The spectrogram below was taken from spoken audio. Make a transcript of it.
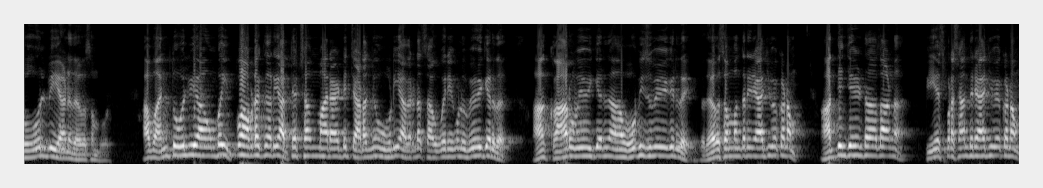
തോൽവിയാണ് ദേവസ്വം ബോർഡ്. ആ വൻ തോൽവിയാകുമ്പോൾ ഇപ്പോൾ അവിടെ കയറി അധ്യക്ഷന്മാരായിട്ട് ചടഞ്ഞുകൂടി അവരുടെ സൗകര്യങ്ങൾ ഉപയോഗിക്കരുത്. ആ കാർ ഉപയോഗിക്കരുത് ആ ഓഫീസ് ഉപയോഗിക്കരുത്. ഇപ്പൊ ദേവസ്വം മന്ത്രി രാജിവെക്കണം. ആദ്യം ചെയ്യേണ്ടത് അതാണ്. പി എസ് പ്രശാന്ത് രാജിവെക്കണം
